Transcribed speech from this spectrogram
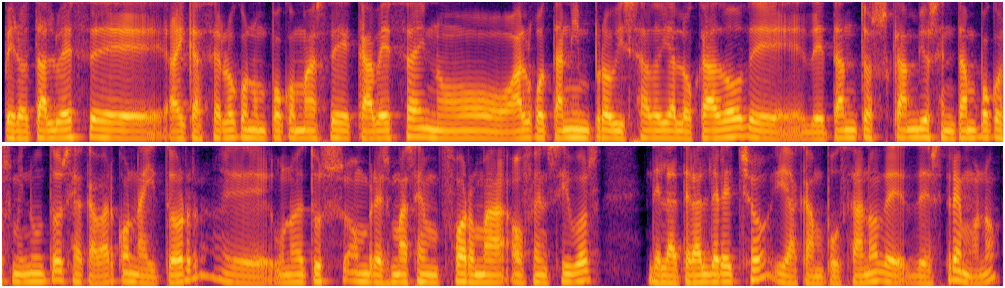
pero tal vez eh, hay que hacerlo con un poco más de cabeza y no algo tan improvisado y alocado de, tantos cambios en tan pocos minutos y acabar con Aitor, eh, uno de tus hombres más en forma ofensivos, de lateral derecho y a Campuzano de, extremo, ¿no?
